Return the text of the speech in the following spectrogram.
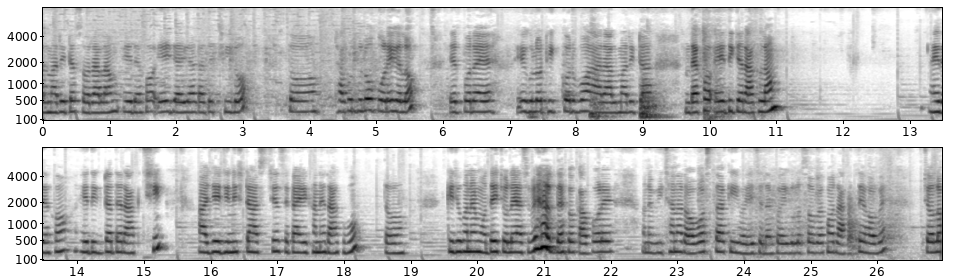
আলমারিটা সরালাম। এই দেখো, এই জায়গাটাতে ছিল তো ঠাকুরগুলোও পড়ে গেল। এরপরে এগুলো ঠিক করব আর আলমারিটা দেখো, এইদিকে রাখলাম। এই দেখো, এই দিকটাতে রাখছি। আর যে জিনিসটা আসছে সেটা এখানে রাখব। তো কিছুক্ষণের মধ্যেই চলে আসবে। আর দেখো কাপড়ে মানে বিছানার অবস্থা কি হয়েছে? দেখো, এগুলো সব এখন রাখতে হবে। চলো,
